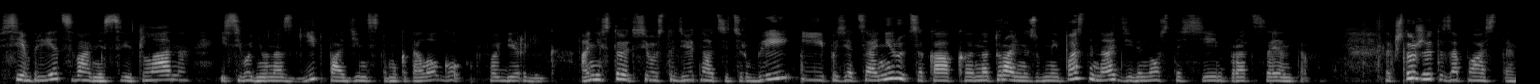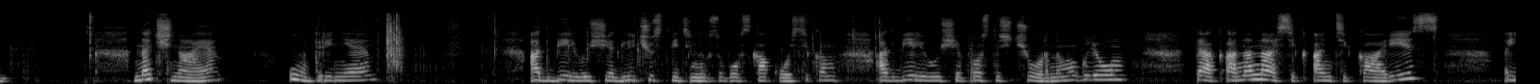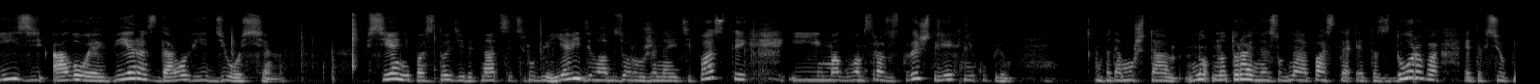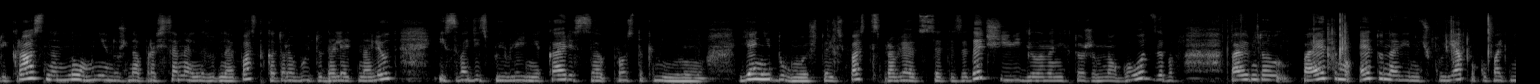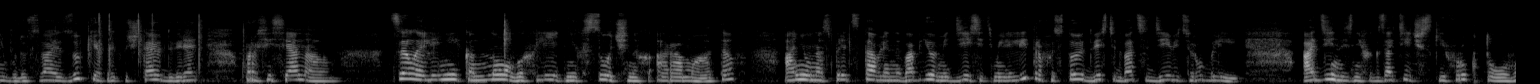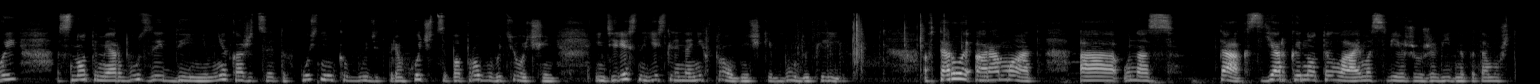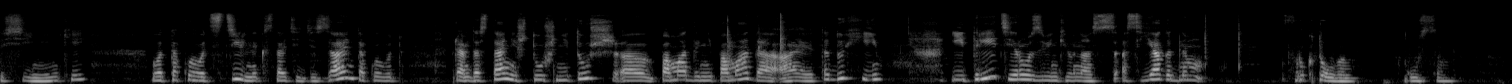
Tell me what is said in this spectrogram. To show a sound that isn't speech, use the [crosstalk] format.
Всем привет, с вами Светлана, и сегодня у нас гид по 11 каталогу Faberlic. Они стоят всего 119 рублей и позиционируются как натуральные зубные пасты на 97%. Так что же это за пасты? Ночная, утренняя, отбеливающая для чувствительных зубов с кокосиком, отбеливающая просто с черным углем. Так, ананасик антикариес – и алоэ вера здоровье десен. Все они по 119 рублей. Я видела обзоры уже на эти пасты и могу вам сразу сказать, что я их не куплю потому что ну, натуральная зубная паста это здорово, это все прекрасно, но мне нужна профессиональная зубная паста, которая будет удалять налет и сводить появление кариеса просто к минимуму. Я не думаю, что эти пасты справляются с этой задачей, и видела на них тоже много отзывов, поэтому, поэтому эту новиночку я покупать не буду. Свои зубки я предпочитаю доверять профессионалам. Целая линейка новых летних сочных ароматов. Они у нас представлены в объеме 10 мл и стоят 229 рублей. Один из них экзотический, фруктовый, с нотами арбуза и дыни. Мне кажется, это вкусненько будет. Прям хочется попробовать очень. Интересно, есть ли на них пробнички, будут ли. Второй аромат а, у нас так, с яркой нотой лайма, свежий уже видно, потому что синенький. Вот такой вот стильный, кстати, дизайн, такой вот Прям достанешь, тушь не тушь, э, помада не помада, а это духи. И третий розовенький у нас с ягодным фруктовым вкусом.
